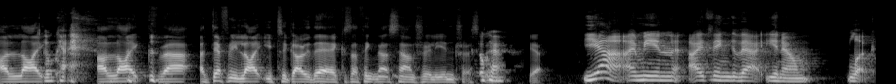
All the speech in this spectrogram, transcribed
I like okay. I like that. I definitely like you to go there because I think that sounds really interesting. Okay. Yeah. Yeah, I mean, I think that you know, look,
